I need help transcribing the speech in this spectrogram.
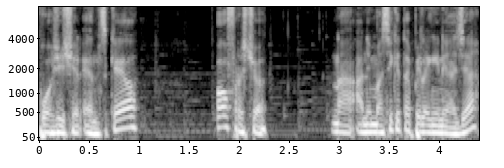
position and scale, overshot. Nah, animasi kita pilih yang ini aja.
